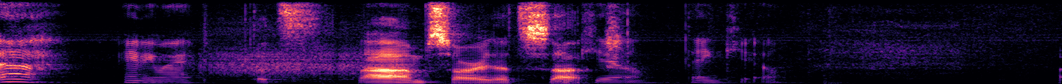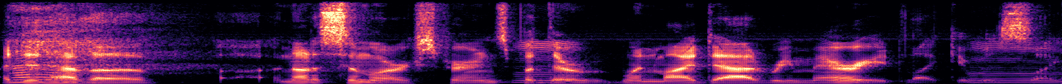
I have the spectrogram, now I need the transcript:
Ugh. Anyway, That's ah, I'm sorry. That sucks. thank you. Thank you. I did have a not a similar experience, but there Mm. when my dad remarried, like it was like,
